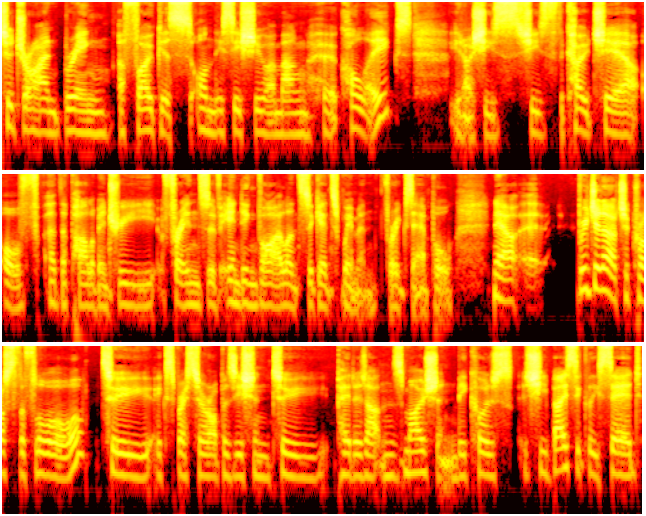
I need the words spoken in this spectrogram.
to try and bring a focus on this issue among her colleagues. You know, she's she's the co-chair of uh, the Parliamentary Friends of Ending Violence Against Women, for example. Now. Uh, Bridget Archer crossed the floor to express her opposition to Peter Dutton's motion because she basically said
